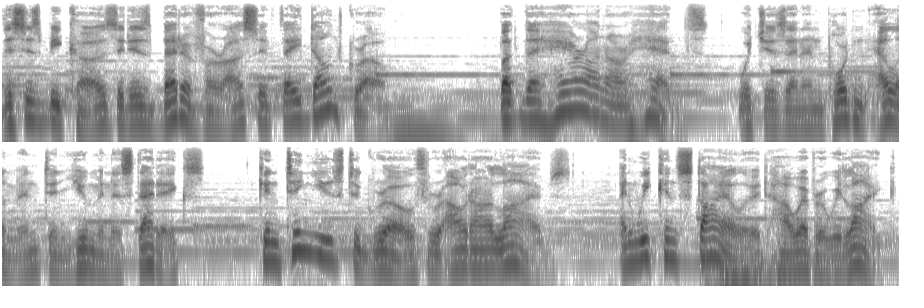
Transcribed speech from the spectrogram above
This is because it is better for us if they don't grow. But the hair on our heads, which is an important element in human aesthetics, continues to grow throughout our lives, and we can style it however we like.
